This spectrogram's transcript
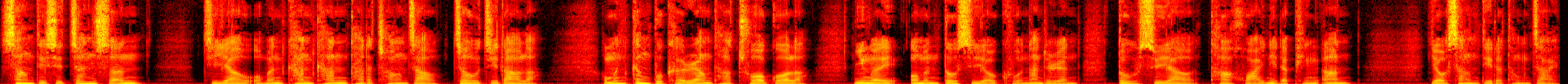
上帝是真神，只要我们看看他的创造，就知道了。我们更不可让他错过了，因为我们都是有苦难的人，都需要他怀里的平安。有上帝的同在，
